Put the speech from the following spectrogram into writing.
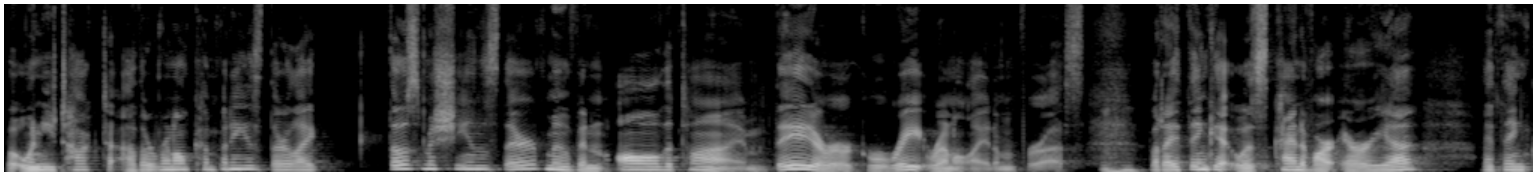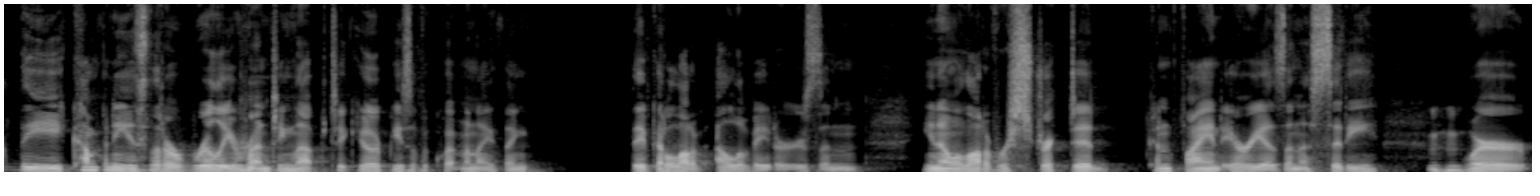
But when you talk to other rental companies, they're like, those machines, they're moving all the time. They are a great rental item for us. Mm-hmm. But I think it was kind of our area. I think the companies that are really renting that particular piece of equipment, I think they've got a lot of elevators and you know a lot of restricted confined areas in a city mm-hmm. where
